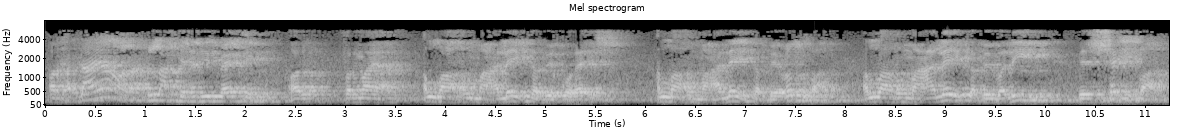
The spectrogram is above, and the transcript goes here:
اور ہٹایا اور اللہ کے نبی بیٹھے اور فرمایا اللہ علیہ کب قریش اللہ علیہ کب رتبا اللہ علیہ کب ولی بے شیبا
